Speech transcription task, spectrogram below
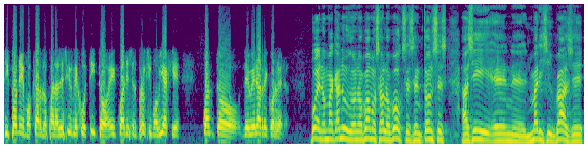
disponemos, Carlos, para decirle justito eh, cuál es el próximo viaje, cuánto deberá recorrer. Bueno, Macanudo, nos vamos a los boxes entonces, allí en el Marisis Valle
